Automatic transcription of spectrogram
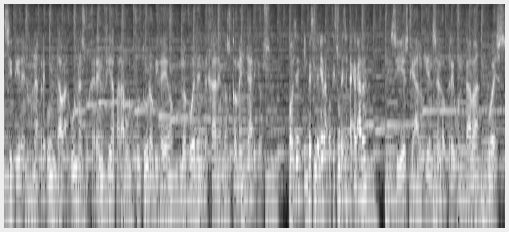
si tienen una pregunta o alguna sugerencia para un futuro video, lo pueden dejar en los comentarios. Oye, imbécil de mierda, ¿por qué subes esta cagada? Si es que alguien se lo preguntaba, pues,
